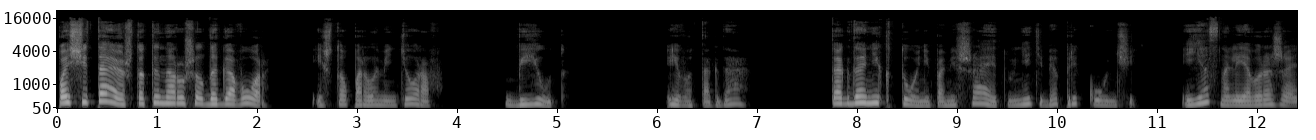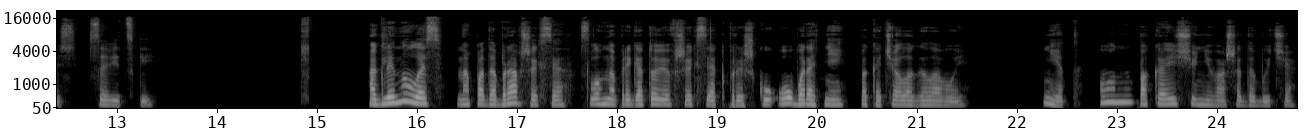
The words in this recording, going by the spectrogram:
Посчитаю, что ты нарушил договор и что парламентеров бьют. И вот тогда... Тогда никто не помешает мне тебя прикончить. Ясно ли я выражаюсь, Савицкий? Оглянулась на подобравшихся, словно приготовившихся к прыжку оборотней, покачала головой. Нет, он пока еще не ваша добыча.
